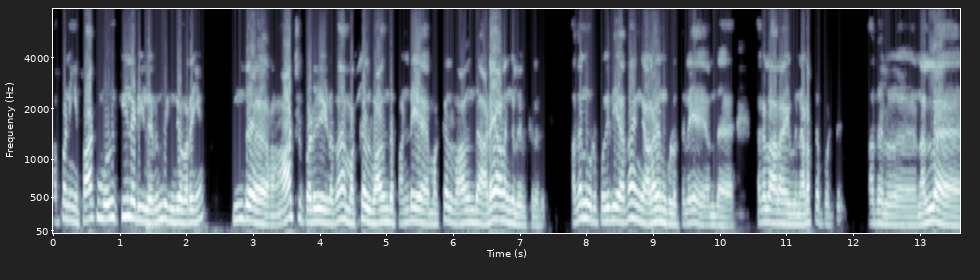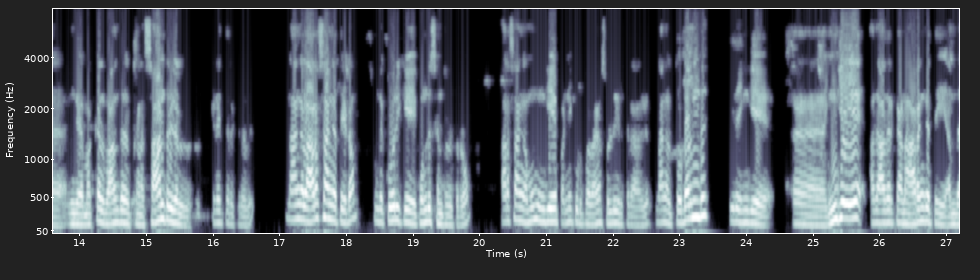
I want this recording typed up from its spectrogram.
அப்போ நீங்கள் பார்க்கும்போது கீழடியில இருந்து வரையும் இந்த ஆற்று படுகையில் தான் மக்கள் வாழ்ந்த பண்டைய மக்கள் வாழ்ந்த அடையாளங்கள் இருக்கிறது. அதன் ஒரு பகுதியாக தான் இங்கே அழகன் குளத்திலே அந்த அகலாராய்வு நடத்தப்பட்டு அதில் நல்ல இங்கே மக்கள் வாழ்ந்ததற்கான சான்றுகள் கிடைத்திருக்கிறது. நாங்கள் அரசாங்கத்திடம் இந்த கோரிக்கையை கொண்டு சென்றிருக்கிறோம். அரசாங்கமும் இங்கேயே பண்ணி கொடுப்பதாக சொல்லியிருக்கிறார்கள். நாங்கள் தொடர்ந்து இதை இங்கே இங்கேயே அது அதற்கான அரங்கத்தை அந்த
